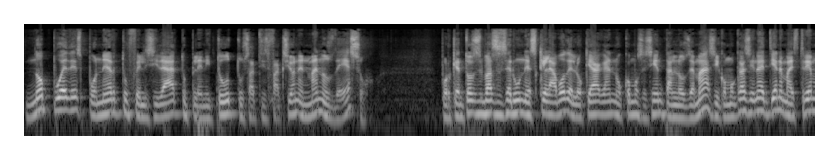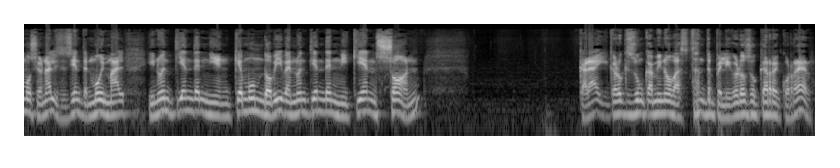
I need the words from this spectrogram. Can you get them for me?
No puedes poner tu felicidad, tu plenitud, tu satisfacción en manos de eso. Porque entonces vas a ser un esclavo de lo que hagan o cómo se sientan los demás. Y como casi nadie tiene maestría emocional y se sienten muy mal y no entienden ni en qué mundo viven, no entienden ni quién son. Caray, creo que es un camino bastante peligroso que recorrer.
